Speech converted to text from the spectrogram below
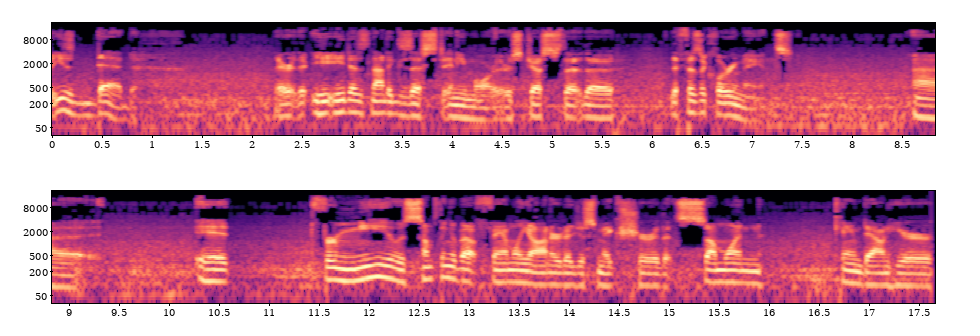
he's dead. There, there he, he, does not exist anymore. There's just the the, the physical remains. Uh, it for me it was something about family honor to just make sure that someone came down here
